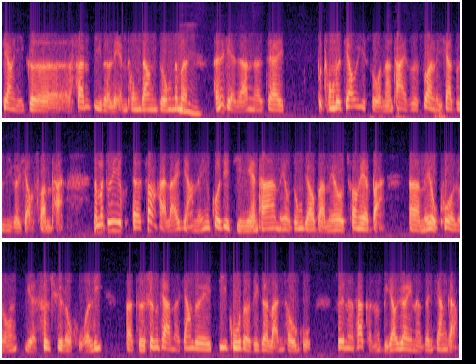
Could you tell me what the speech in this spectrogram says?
这样一个三地的联通当中。那么很显然呢，在不同的交易所呢，他还是算了一下自己的小算盘。那么对于呃上海来讲呢，因为过去几年它没有中小板，没有创业板，呃，没有扩容，也失去了活力。呃，只剩下呢相对低估的这个蓝筹股，所以呢，他可能比较愿意呢跟香港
